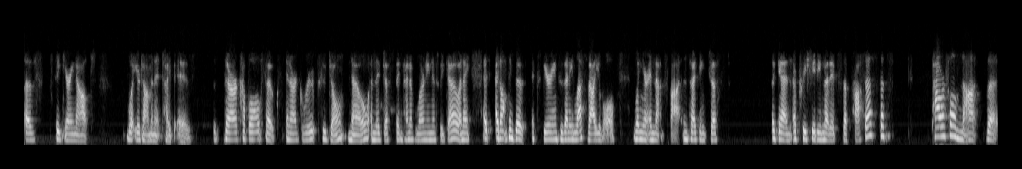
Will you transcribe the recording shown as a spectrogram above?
of figuring out what your dominant type is there are a couple folks in our group who don't know and they've just been kind of learning as we go. And I, I don't think the experience is any less valuable when you're in that spot. And so I think just again, appreciating that it's the process that's powerful, not the,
